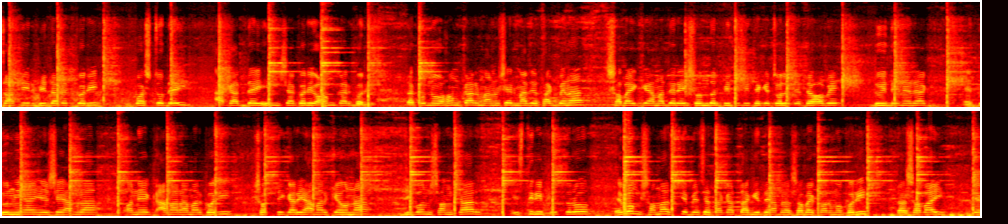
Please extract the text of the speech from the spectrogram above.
জাতির ভেদাভেদ করি, কষ্ট দেই। আঘাত দেই হিংসা করি, অহংকার করি। তা কোনো অহংকার মানুষের মাঝে থাকবে না। সবাইকে আমাদের এই সুন্দর পৃথিবী থেকে চলে যেতে হবে। দুই দিনের এক দুনিয়ায় এসে আমরা অনেক আমার আমার করি। সত্যিকারী আমার কেউ না। জীবন, সংসার, স্ত্রী, পুত্র এবং সমাজকে বেঁচে থাকার তাগিদে আমরা সবাই কর্ম করি। তা সবাই যে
